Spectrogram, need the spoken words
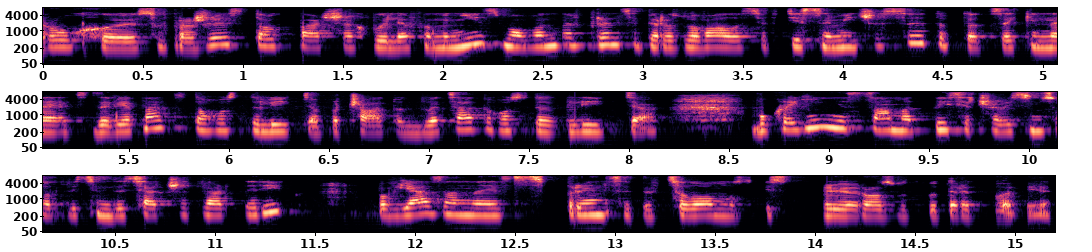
рухи суфражисток, перша хвиля фемінізму, вони в принципі розвивалися в ті самі часи, тобто це кінець 19 століття, початок 20 століття. В Україні саме 1884 рік пов'язаний з принципі в цілому з історією розвитку території.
